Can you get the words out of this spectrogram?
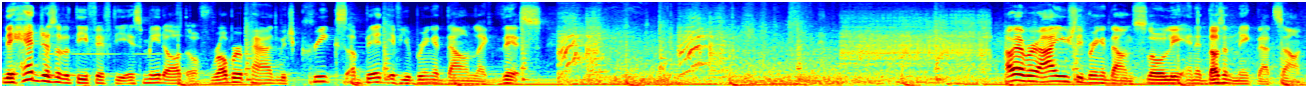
The headrest of the T50 is made out of rubber pad which creaks a bit if you bring it down like this. However, I usually bring it down slowly and it doesn't make that sound.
